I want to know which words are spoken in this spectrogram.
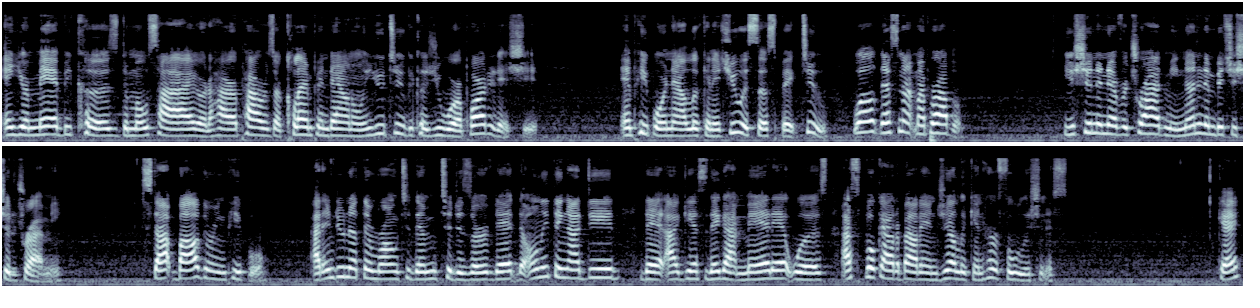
And you're mad because the Most High or the higher powers are clamping down on you too because you were a part of that shit. And people are now looking at you as suspect too. Well, that's not my problem. You shouldn't have never tried me. None of them bitches should have tried me. Stop bothering people. I didn't do nothing wrong to them to deserve that. The only thing I did that I guess they got mad at was I spoke out about Angelic and her foolishness. Okay?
